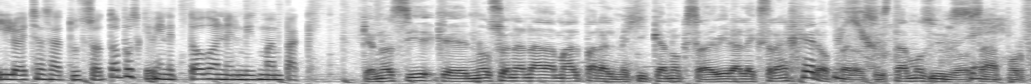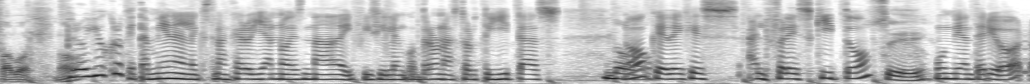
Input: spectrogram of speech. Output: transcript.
y lo echas a tus totopos que viene todo en el mismo empaque. Que no, es, que no suena nada mal para el mexicano que se va a vivir al extranjero, pero si estamos, no o sé. sea, por favor, ¿no? Pero yo creo que también en el extranjero ya no es nada difícil encontrar unas tortillitas, No. ¿no? Que dejes al fresquito Sí. un día anterior.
